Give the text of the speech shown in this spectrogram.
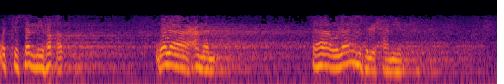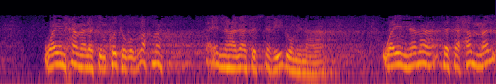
والتسمي فقط ولا عمل. فهؤلاء مثل الحمير وإن حملت الكتب الضخمة فإنها لا تستفيد منها وإنما تتحمل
